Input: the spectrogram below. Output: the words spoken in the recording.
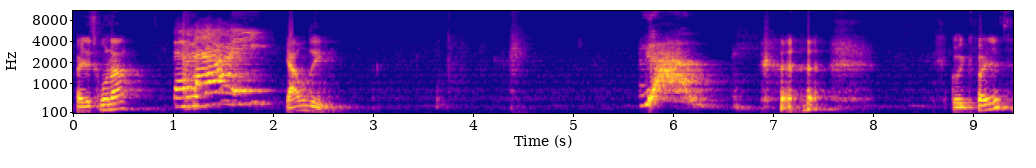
Faceți cu una? Dai! Ia unde Și cum faceți?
